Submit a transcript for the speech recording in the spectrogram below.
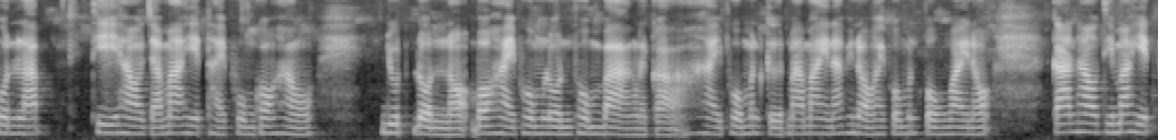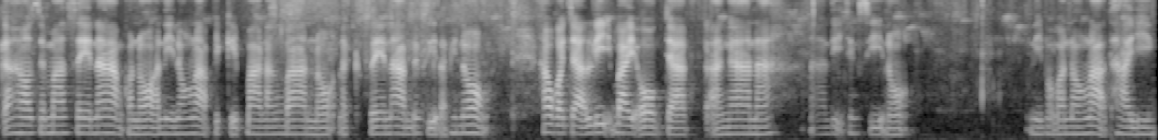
ผลลัพธ์ ที่เฮาจะมาเฮ็ดให้ผมของเฮาหยุดหล่นเนาะบ่ให้ผมหล่นผมบางแล้วก็ให้ผมมันเกิดมาใหม่นะ พี่น้องให้ผมมันโปร่งไวเนาะการเฮาที่มาเฮ็ดก็เฮาจะมาใส่น้ำก่อนเนาะอันนี้น้องลาไปเก็บมาหลังบ้านเนาะแล้วก็ใส่น้ำจังซี่ล่ะพี่น้องเฮาก็จะลิใบออกจากงานนะอ่าลิจังสีเนาะนี่เพราะว่าน้องหลาทายเอง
